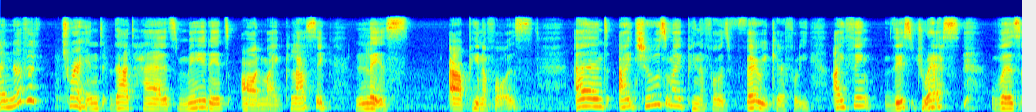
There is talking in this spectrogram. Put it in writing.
Another trend that has made it on my classic list are pinafores. And I chose my pinafores very carefully. I think this dress was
